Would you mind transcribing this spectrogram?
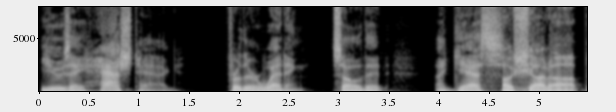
use a hashtag for their wedding. So that I guess Oh, shut up.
